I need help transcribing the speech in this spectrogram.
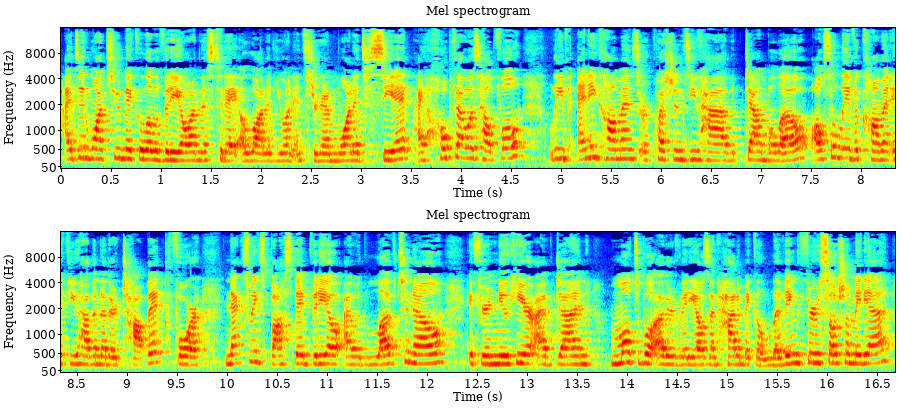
I did want to make a little video on this today. A lot of you on Instagram wanted to see it. I hope that was helpful. Leave any comments or questions you have down below. Also leave a comment if you have another topic for next week's Boss Babe video. I would love to know if you're new here. I've done multiple other videos on how to make a living through social media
